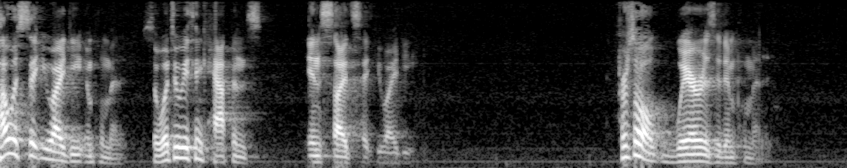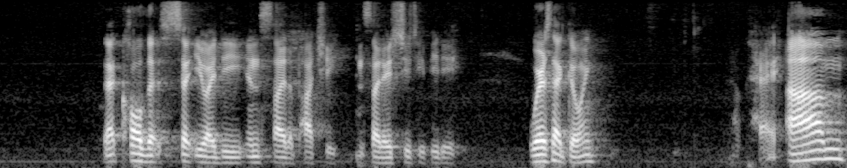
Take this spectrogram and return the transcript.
How is setuid implemented? So what do we think happens inside setuid? First of all, where is it implemented? That call that setuid inside Apache, inside HTTPD. Where's that going? Okay. Um,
